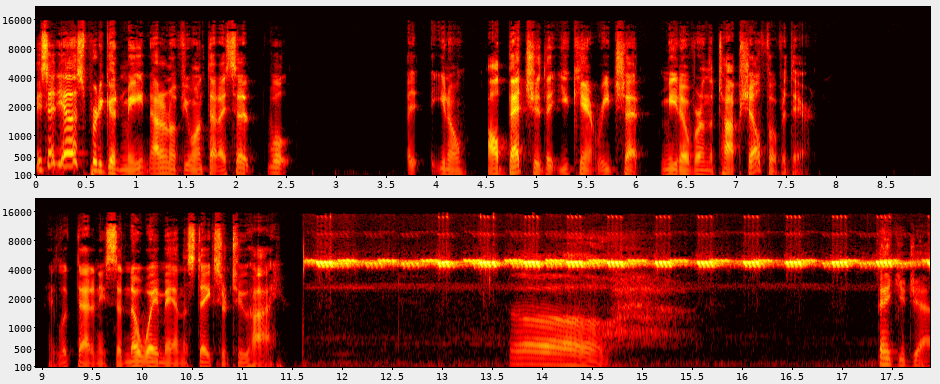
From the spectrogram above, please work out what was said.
He said, "Yeah, that's pretty good meat. I don't know if you want that." I said, "Well." you know, I'll bet you that you can't reach that meat over on the top shelf over there. He looked at it and he said, No way, man. The stakes are too high. Oh, thank you, Jad.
